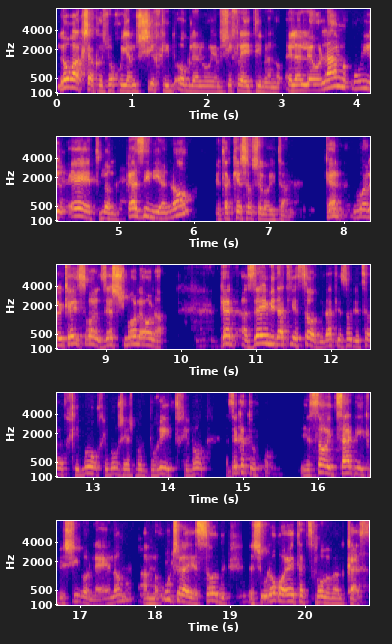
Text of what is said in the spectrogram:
לא רק שהקדוש ברוך הוא ימשיך לדאוג לנו, ימשיך להיטיב לנו, אלא לעולם הוא יראה את מרכז עניינו, את הקשר שלו איתנו. כן? הוא אלוהיקי ישראל, זה שמו לעולם. כן, אז זה מידת יסוד, מידת יסוד יוצרת חיבור, חיבור שיש בו ברית, חיבור, אז זה כתוב פה. יסוד צדיק בשירו נעלום, המהות של היסוד זה שהוא לא רואה את עצמו במרכז,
